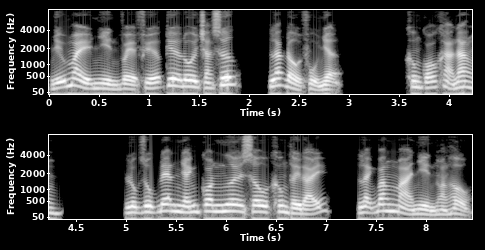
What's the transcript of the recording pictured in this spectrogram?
nhíu mày nhìn về phía kia đôi trang sức, lắc đầu phủ nhận. Không có khả năng. Lục dục đen nhánh con ngươi sâu không thấy đáy, lạnh băng mà nhìn hoàng hậu,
